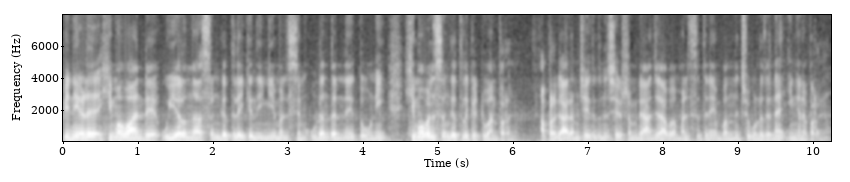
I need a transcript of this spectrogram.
പിന്നീട് ഹിമവാന്റെ ഉയർന്ന ശൃംഗത്തിലേക്ക് നീങ്ങിയ മത്സ്യം ഉടൻ തന്നെ തോണി ഹിമവൽ ശൃംഗത്തിൽ കെട്ടുവാൻ പറഞ്ഞു. അപ്രകാരം ചെയ്തതിനു ശേഷം രാജാവ് മത്സ്യത്തിനെ വന്നിച്ചുകൊണ്ട് തന്നെ ഇങ്ങനെ പറഞ്ഞു.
